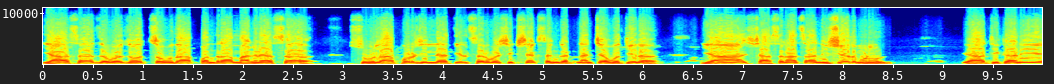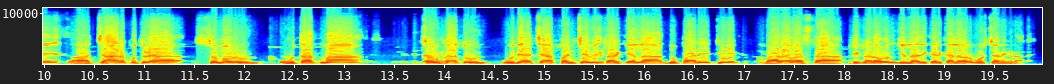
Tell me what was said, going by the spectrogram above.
यासह जवळजवळ चौदा पंधरा मागण्यासह सोलापूर जिल्ह्यातील सर्व शिक्षक संघटनांच्या वतीनं या शासनाचा निषेध म्हणून या ठिकाणी चार पुतळ्या समोरून हुतात्मा चौकातून उद्याच्या पंचवीस तारखेला दुपारी ठीक बारा वाजता ठिकाणाहून जिल्हाधिकारी कार्यालयावर मोर्चा निघणार आहे.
